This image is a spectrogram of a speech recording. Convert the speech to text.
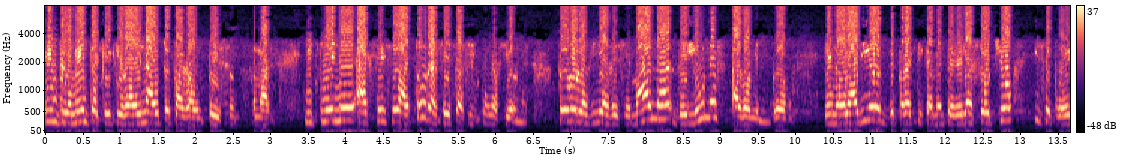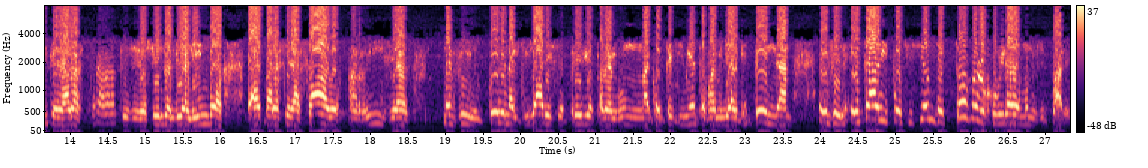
Simplemente aquel que va en auto paga un peso más. Y tiene acceso a todas estas instalaciones, todos los días de semana, de lunes a domingo, en horario de prácticamente de las 8 y se pueden quedar hasta, que sé yo, siendo el día lindo, ah, para hacer asados, parrillas, en fin, pueden alquilar ese predio para algún acontecimiento familiar que tengan, en fin, está a disposición de todos los jubilados municipales.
